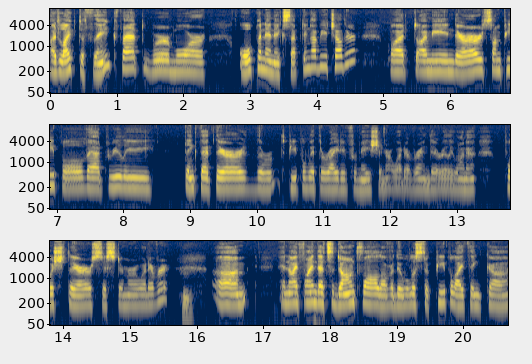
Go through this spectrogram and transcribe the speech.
I'd like to think that we're more open and accepting of each other, but I mean, there are some people that really think that they're the, the people with the right information or whatever, and they really want to push their system or whatever. Um, and I find that's a downfall of the Wolastoqey people. I think uh,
